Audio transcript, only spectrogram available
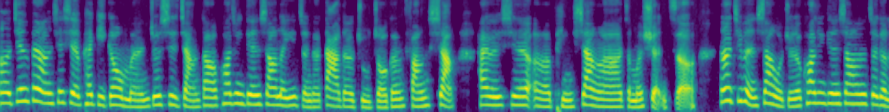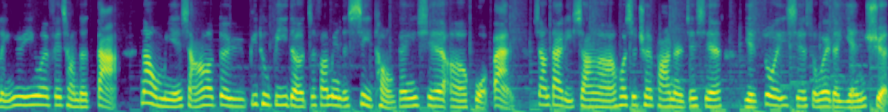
呃，今天非常谢谢 Peggy 跟我们就是讲到跨境电商的一整个大的主轴跟方向，还有一些呃品项啊怎么选择。那基本上我觉得跨境电商这个领域因为非常的大。那我们也想要对于 B to B 的这方面的系统跟一些呃伙伴，像代理商啊，或是 Trade Partner 这些，也做一些所谓的严选，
